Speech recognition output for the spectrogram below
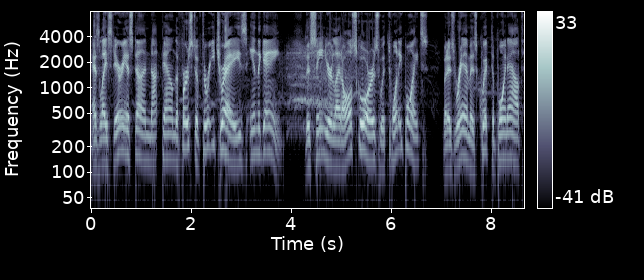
as Lacedarius Dunn knocked down the first of three trays in the game. The senior led all scorers with 20 points, but as Rimm is quick to point out,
